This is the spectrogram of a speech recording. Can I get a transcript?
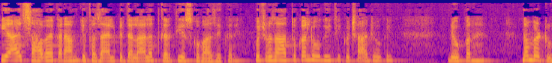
یہ آج صحابہ کرام کے فضائل پہ دلالت کرتی ہے، اس کو واضح کرے کچھ وضاحت تو کل ہو گئی تھی، کچھ آج ہو گئی، جو اوپر ہے۔ Number two.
